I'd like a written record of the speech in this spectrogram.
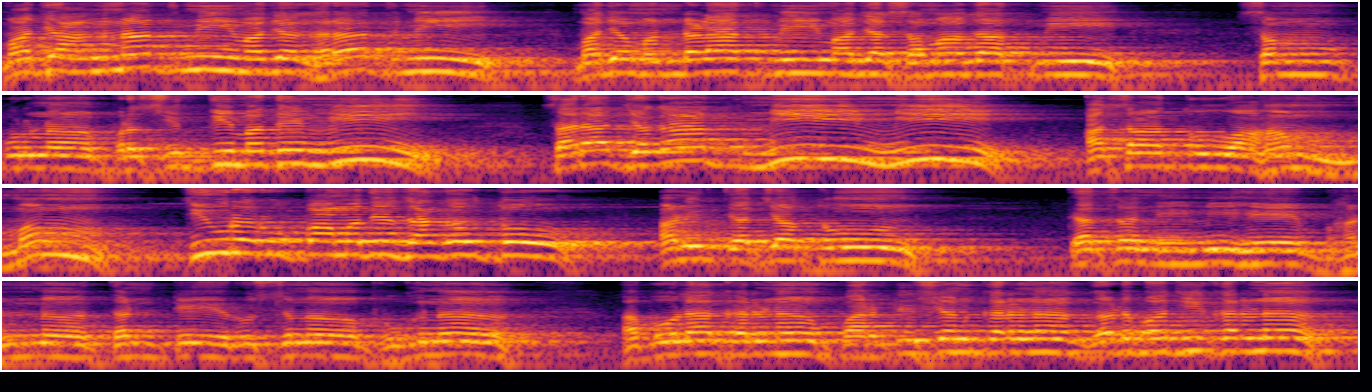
माझ्या अंगणात मी माझ्या घरात मी. माझ्या मंडळात मी माझ्या समाजात मी. संपूर्ण प्रसिद्धीमध्ये मी. साऱ्या जगात मी मी. असा तो अहम मम तीव्र रूपामध्ये जागवतो. आणि त्याच्यातून त्याचं नेहमी हे भांडणं तंटे रुसणं फुगणं अबोला करणं पार्टिशन करणं गडबाजी करणं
